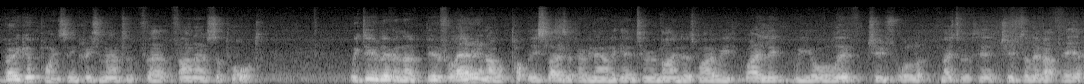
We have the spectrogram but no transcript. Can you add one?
very good points, increased amount of uh, whānau support we do live in a beautiful area, and I will pop these slides up every now and again to remind us why we why we all live, choose, or most of us here choose to live up here.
